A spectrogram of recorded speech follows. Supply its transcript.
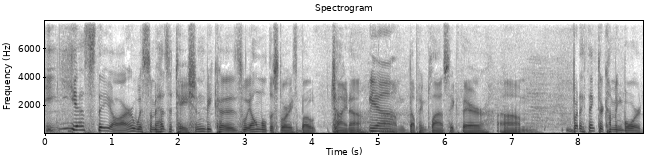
Yes, they are, with some hesitation because we all know the stories about China Yeah. um, dumping plastic there. Um, but I think they're coming board.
